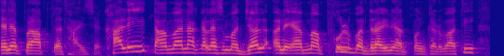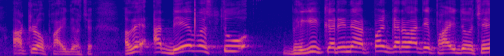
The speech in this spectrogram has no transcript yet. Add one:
એને પ્રાપ્ત થાય છે. ખાલી તાંબાના કલશમાં જલ અને એમાં ફૂલ પધરાવીને અર્પણ કરવાથી આટલો ફાયદો છે. હવે આ બે વસ્તુ ભેગી કરીને અર્પણ કરવાથી ફાયદો છે,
